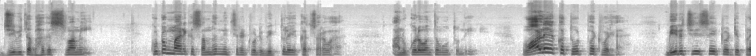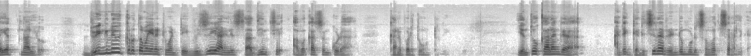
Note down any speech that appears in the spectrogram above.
జీవిత భాగస్వామి కుటుంబానికి సంబంధించినటువంటి వ్యక్తుల యొక్క చొరవ అనుకూలవంతమవుతుంది. వాళ్ళ యొక్క తోడ్పాటు వల్ల మీరు చేసేటువంటి ప్రయత్నాల్లో ద్విగ్నీకృతమైనటువంటి విజయాల్ని సాధించే అవకాశం కూడా కనపడుతూ ఉంటుంది. ఎంతో కాలంగా అంటే గడిచిన రెండు మూడు సంవత్సరాలుగా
